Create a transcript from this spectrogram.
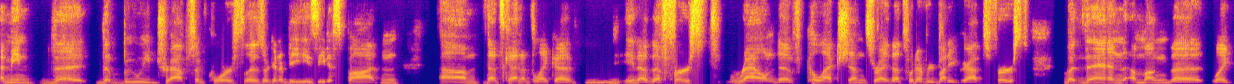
I mean, the the buoyed traps, of course, those are going to be easy to spot, and um, that's kind of like a you know the first round of collections, right? That's what everybody grabs first. But then among the like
